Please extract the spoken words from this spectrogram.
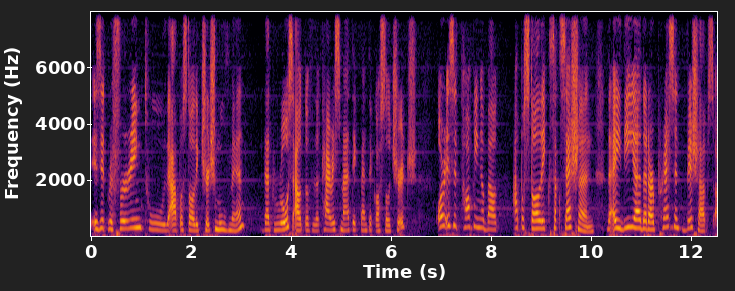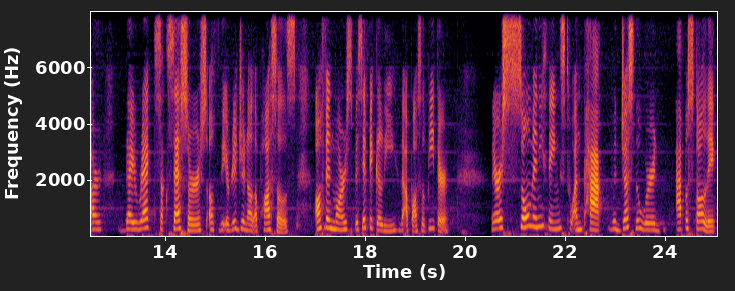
Is it referring to the Apostolic Church movement that rose out of the charismatic Pentecostal church? Or is it talking about apostolic succession, the idea that our present bishops are direct successors of the original apostles, often more specifically the Apostle Peter? There are so many things to unpack with just the word apostolic,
